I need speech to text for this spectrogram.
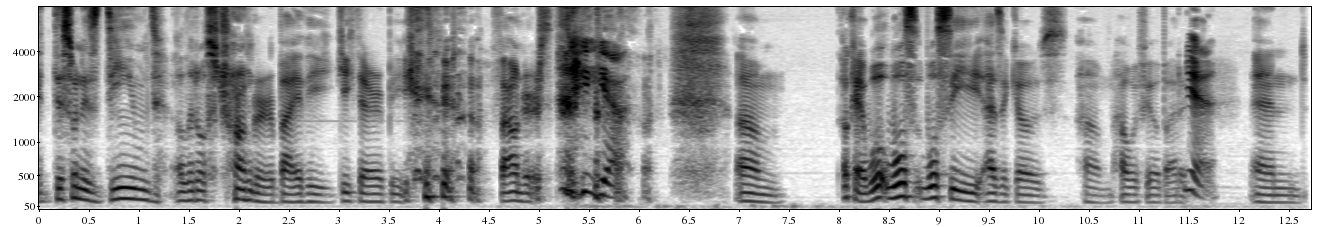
it, this one is deemed a little stronger by the geek therapy founders. yeah. um, okay, we'll we'll we'll see as it goes um, how we feel about it. Yeah. and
